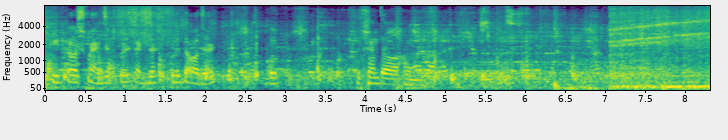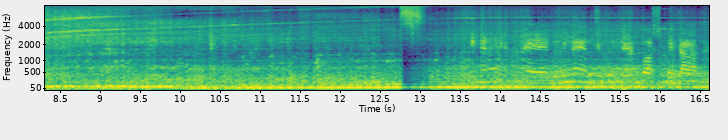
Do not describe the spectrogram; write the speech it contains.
টিকিট করার সময় অ্যাডজাস্ট করে অ্যাডজাস্ট করে দেওয়া যায়। এখানে দেওয়া হয় না। এখানে বিভিন্ন এনজিপিতে দশ মিনিট দাঁড়াতে।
